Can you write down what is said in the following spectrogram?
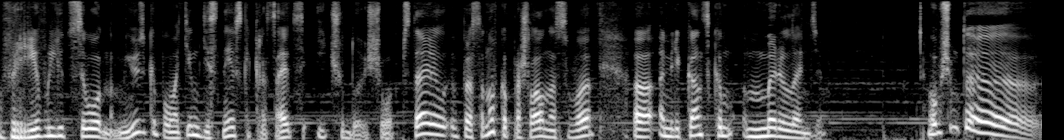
в революционном мюзикле по мотивам диснеевской красавицы и чудовища. Вот, поставил, постановка прошла у нас в э, американском Мэриленде. В общем-то,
